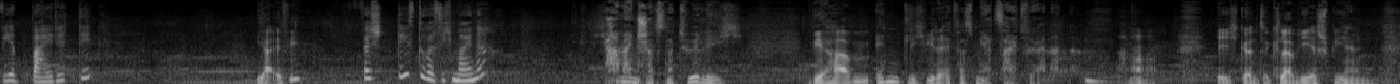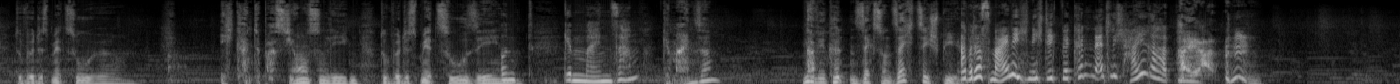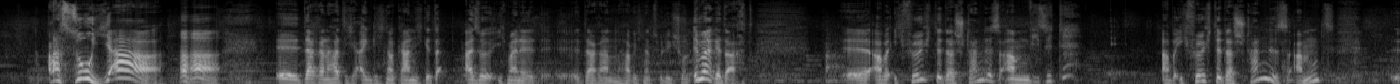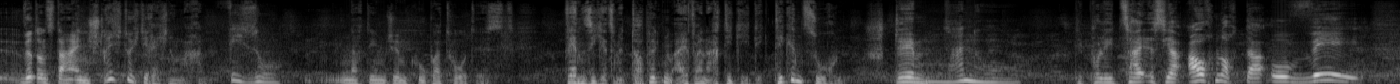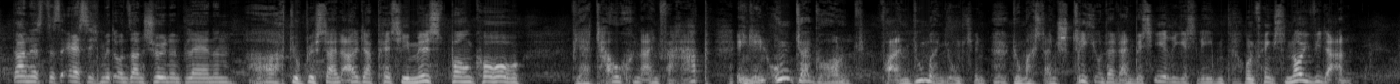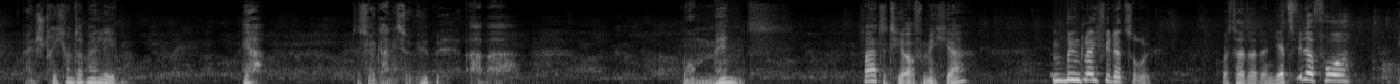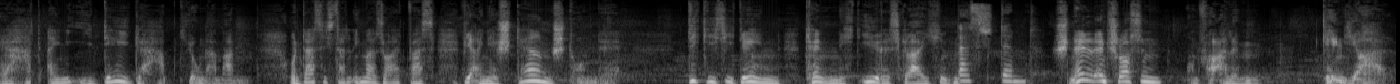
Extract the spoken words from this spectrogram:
Wir beide, Dick? Ja, Effi? Verstehst du, was ich meine? Ja, mein Schatz, natürlich. Wir haben endlich wieder etwas mehr Zeit füreinander. Ich könnte Klavier spielen, du würdest mir zuhören. Ich könnte Passionsen legen, du würdest mir zusehen. Und gemeinsam? Gemeinsam? Na, wir könnten 66 spielen. Aber das meine ich nicht, Dick. Wir könnten endlich heiraten. Heiraten? Ach so, ja. äh, daran hatte ich eigentlich noch gar nicht gedacht. Also, ich meine, äh, daran habe ich natürlich schon immer gedacht. Äh, aber ich fürchte, das Standesamt. Wie bitte? Aber ich fürchte, das Standesamt äh, wird uns da einen Strich durch die Rechnung machen. Wieso? Nachdem Jim Cooper tot ist. Werden Sie jetzt mit doppeltem Eifer nach Dicky Dick Dickens suchen? Stimmt. Manu. Die Polizei ist ja auch noch da. Oh weh. Dann ist es Essig mit unseren schönen Plänen. Ach, du bist ein alter Pessimist, Bonko. Wir tauchen einfach ab in den Untergrund. Vor allem du, mein Jungchen. Du machst einen Strich unter dein bisheriges Leben und fängst neu wieder an. Ein Strich unter mein Leben? Ja, das wäre gar nicht so übel, aber Moment. Wartet hier auf mich, ja? Bin gleich wieder zurück. Was hat er denn jetzt wieder vor? Er hat eine Idee gehabt, junger Mann. Und das ist dann immer so etwas wie eine Sternstunde. Dickies Ideen kennen nicht ihresgleichen. Das stimmt. Schnell entschlossen und vor allem genial.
